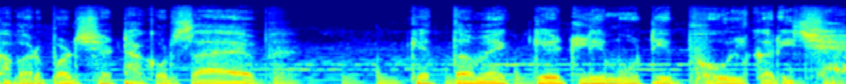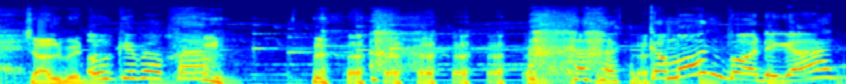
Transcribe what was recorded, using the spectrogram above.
ખબર પડશે ઠાકોર સાહેબ કે તમે કેટલી મોટી ભૂલ કરી છે. ચાલ બેટા. ઓકે પપ્પા કમ ઓન બોડીગાર્ડ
